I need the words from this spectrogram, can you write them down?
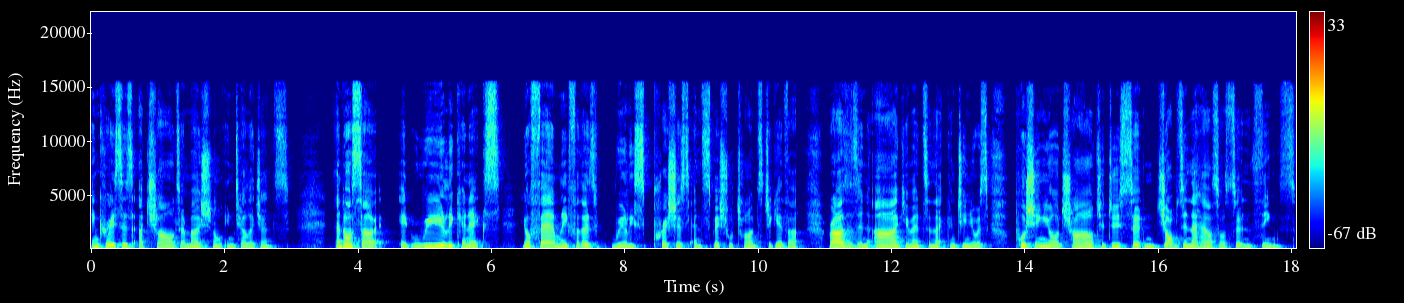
increases a child's emotional intelligence and also, it really connects your family for those really precious and special times together rather than arguments and that continuous pushing your child to do certain jobs in the house or certain things.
